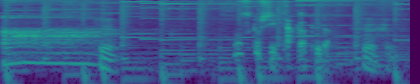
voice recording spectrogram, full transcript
ああ、うん。もう少し高くだ。うん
